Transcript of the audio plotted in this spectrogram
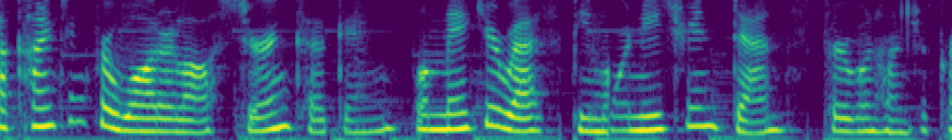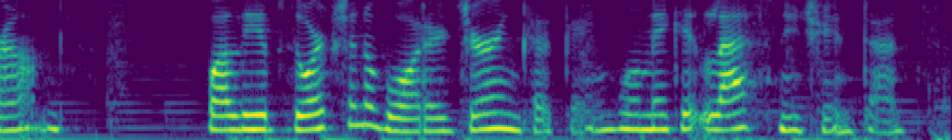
Accounting for water loss during cooking will make your recipe more nutrient dense per 100 grams, while the absorption of water during cooking will make it less nutrient dense.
